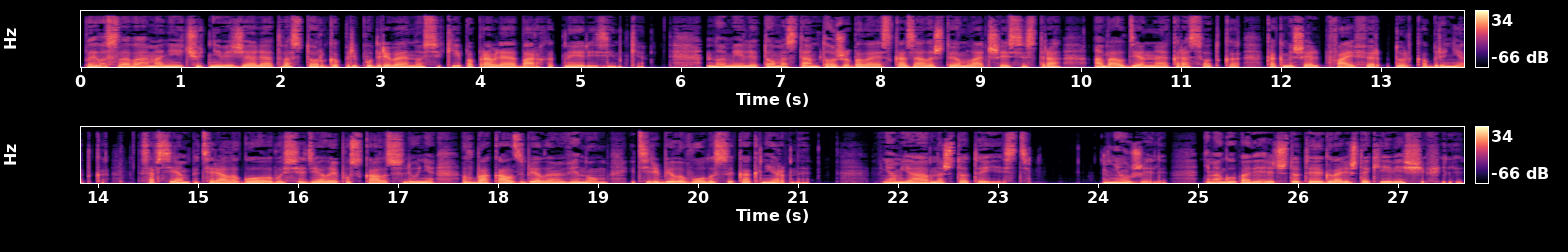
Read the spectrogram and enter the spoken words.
По его словам, они чуть не визжали от восторга, припудривая носики и поправляя бархатные резинки. Но Милли Томас там тоже была и сказала, что ее младшая сестра — обалденная красотка, как Мишель Пфайфер, только брюнетка. Совсем потеряла голову, сидела и пускала слюни в бокал с белым вином и теребила волосы, как нервная. В нем явно что-то есть. «Неужели? Не могу поверить, что ты говоришь такие вещи, Фили.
